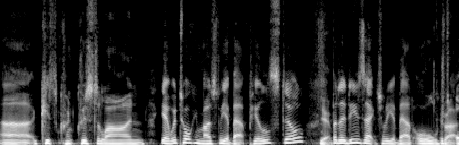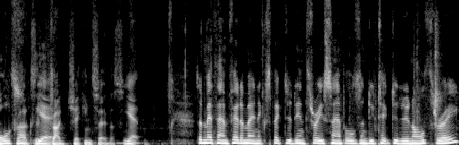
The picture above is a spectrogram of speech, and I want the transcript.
uh, crystalline. Yeah, we're talking mostly about pills still. Yeah. but it is actually about all It's drugs. all drugs. It's Yeah, drug checking service. Yeah. So methamphetamine expected in three samples and detected in all three,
